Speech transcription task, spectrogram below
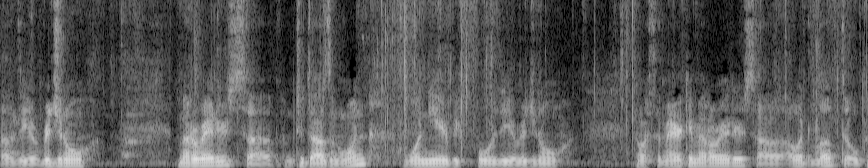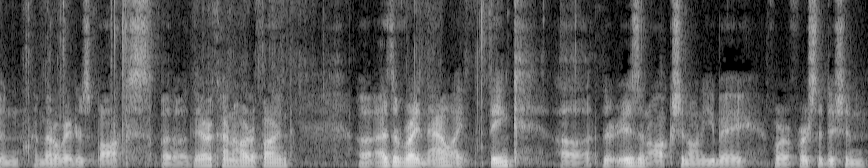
of the original Metal Raiders uh, from 2001, one year before the original North American Metal Raiders. Uh, I would love to open a Metal Raiders box, but uh, they are kind of hard to find. Uh, as of right now, I think uh, there is an auction on eBay for a first edition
